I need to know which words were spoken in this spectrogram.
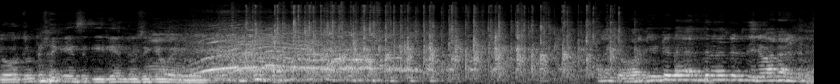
ജോർജ് കുട്ടിയുടെ കേസ് തീരെ അന്വേഷിക്കാൻ വരുന്നു അല്ല കുട്ടിയുടെ കാര്യത്തിന് അതിന്റെ ഒരു തീരുമാനമായിട്ടില്ല.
